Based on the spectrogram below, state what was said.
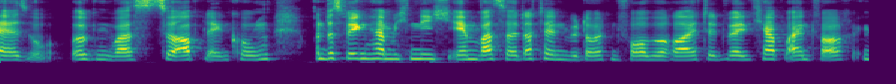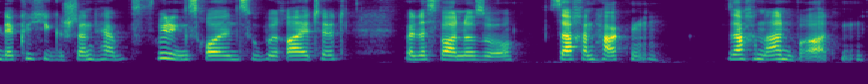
Also irgendwas zur Ablenkung. Und deswegen habe ich nicht, ähm, was soll das denn bedeuten, vorbereitet, weil ich habe einfach in der Küche gestanden, habe Frühlingsrollen zubereitet, weil das war nur so Sachen hacken, Sachen anbraten,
